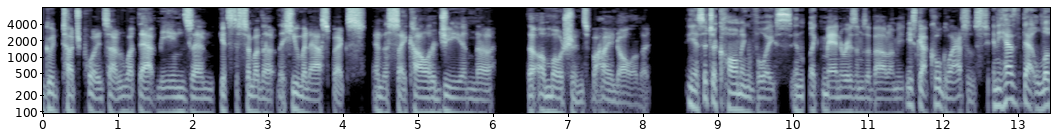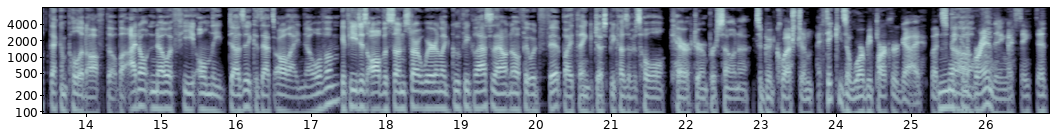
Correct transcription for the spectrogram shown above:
good touch points on what that means and gets to some of the the human aspects and the psychology and the the emotions behind all of it. He has such a calming voice and like mannerisms about him. He's got cool glasses. And he has that look that can pull it off though. But I don't know if he only does it because that's all I know of him. If he just all of a sudden start wearing like goofy glasses, I don't know if it would fit. But I think just because of his whole character and persona. It's a good question. I think he's a Warby Parker guy. But speaking No. of branding, I think that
